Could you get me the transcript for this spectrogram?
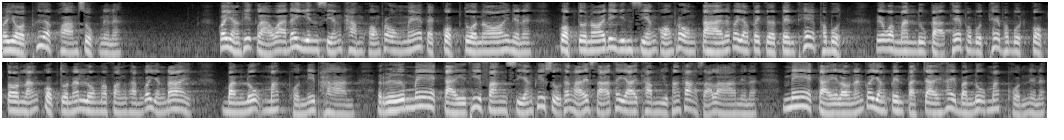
ประโยชน์เพื่อความสุขเนี่ยนะก็อย่างที่กล่าวว่าได้ยินเสียงธรรมของพระองค์แม้แต่กบตัวน้อยเนี่ยนะ กบตัวน้อยได้ยินเสียงของพระองค์ตาย แล้วก็ยังไปเกิดเป็นเทพพบุตร เรียกว่ามันดูกะเทพบุตร เทพบุตรกบตอนหลังกบตัวนั้นลงมาฟังธรรมก็ยังได้ บรรลุมรรคผลนิพพาน หรือแม่ไก่ที่ฟังเสียงพิสุทั้งหลายสาธยายธรรมอยู่ข้างๆศาลาเนี่ยนะแม่ไก่เหล่านั้นก็ยังเป็นปัจจัยให้บรรลุมรรคผลเนี่ยนะ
